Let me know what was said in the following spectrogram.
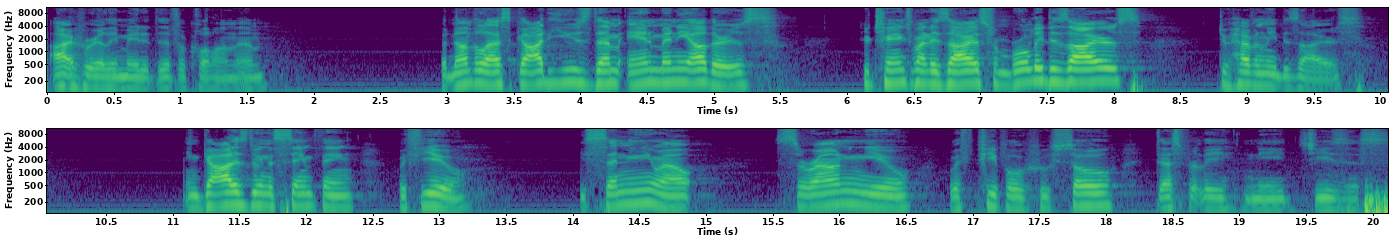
I really made it difficult on them. But nonetheless, God used them and many others to change my desires from worldly desires to heavenly desires. And God is doing the same thing with you. He's sending you out, surrounding you with people who so desperately need Jesus.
